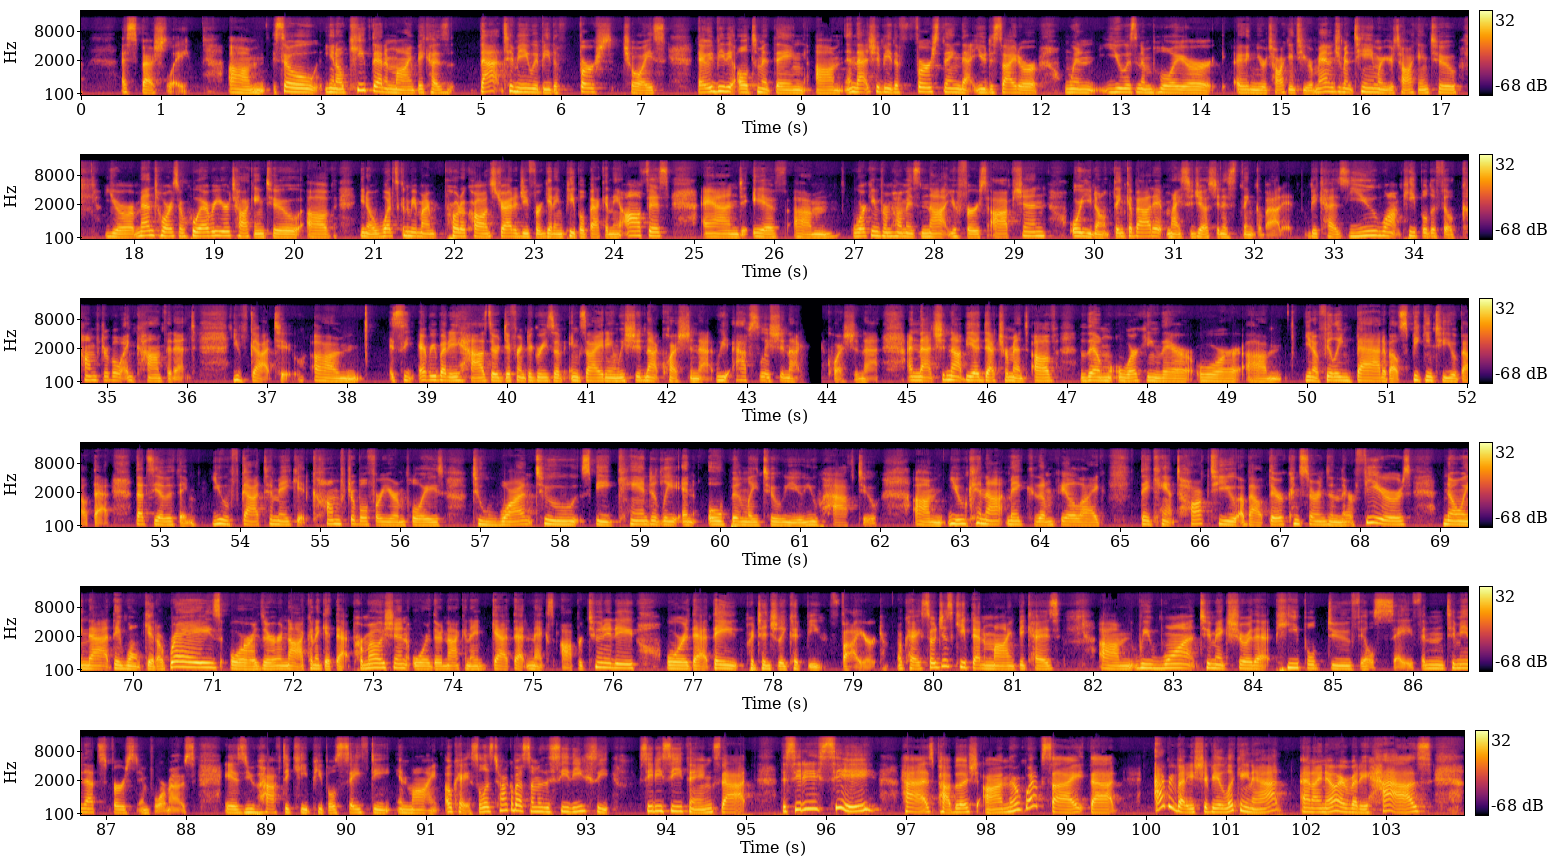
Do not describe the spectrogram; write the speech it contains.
especially um, so you know keep that in mind because that to me would be the first choice. That would be the ultimate thing. Um, and that should be the first thing that you decide, or when you as an employer and you're talking to your management team or you're talking to your mentors or whoever you're talking to of you know what's going to be my protocol and strategy for getting people back in the office. And if um, working from home is not your first option or you don't think about it my suggestion is think about it because you want people to feel comfortable and confident. You've got to. Um, see everybody has their different degrees of anxiety and we should not question that. We absolutely should not question that. And that should not be a detriment of them working there or, um, you know, feeling bad about speaking to you about that. That's the other thing. You've got to make it comfortable for your employees to want to speak candidly and openly to you. You have to. Um, you cannot make them feel like, they can't talk to you about their concerns and their fears, knowing that they won't get a raise or they're not going to get that promotion or they're not going to get that next opportunity or that they potentially could be fired. Okay, so just keep that in mind because um, we want to make sure that people do feel safe. And to me, that's first and foremost is you have to keep people's safety in mind. Okay, so let's talk about some of the CDC CDC things that the CDC has published on their website that everybody should be looking at. And I know everybody has,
